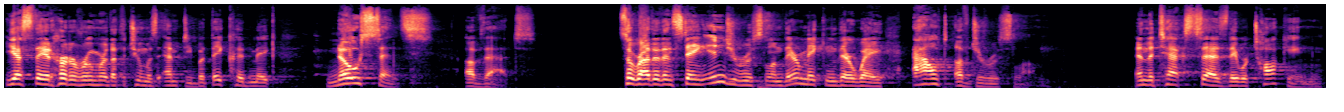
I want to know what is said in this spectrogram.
Yes, they had heard a rumor that the tomb was empty, but they could make no sense of that. So rather than staying in Jerusalem, they're making their way out of Jerusalem. And the text says they were talking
